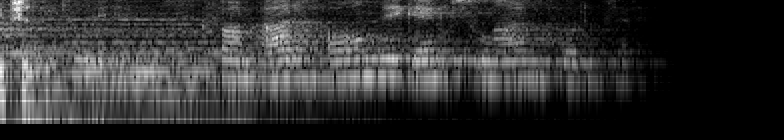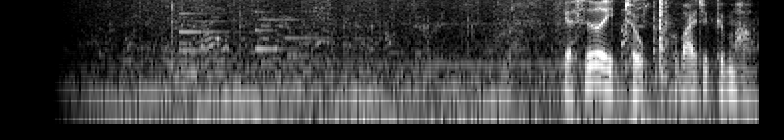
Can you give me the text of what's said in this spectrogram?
i tiden. Jeg sidder i et tog på vej til København.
